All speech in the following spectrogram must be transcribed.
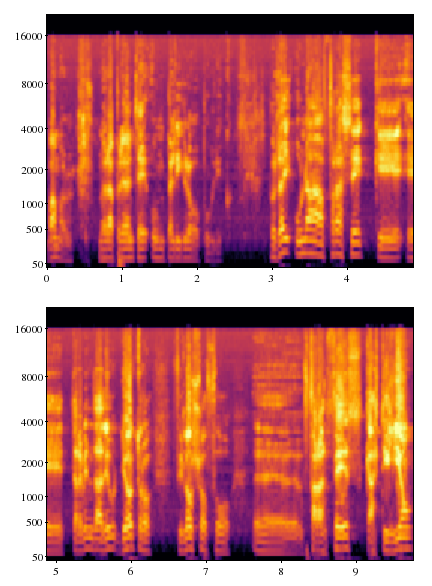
vamos, no era previamente un peligro público. Pues hay una frase que eh, tremenda de, otro filósofo francés, Castillon,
